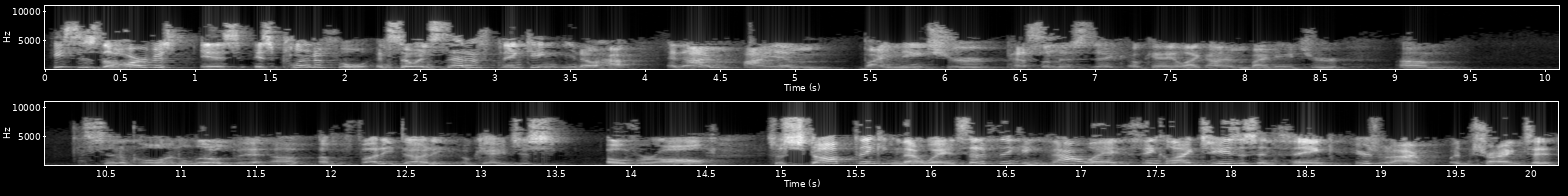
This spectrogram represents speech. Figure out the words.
He says the harvest is is plentiful. And so instead of thinking, you know, how and I'm I am by nature pessimistic, okay? Like I am by nature um, cynical and a little bit of, of a fuddy duddy, okay? Just overall. So stop thinking that way. Instead of thinking that way, think like Jesus and think. Here's what I am trying to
